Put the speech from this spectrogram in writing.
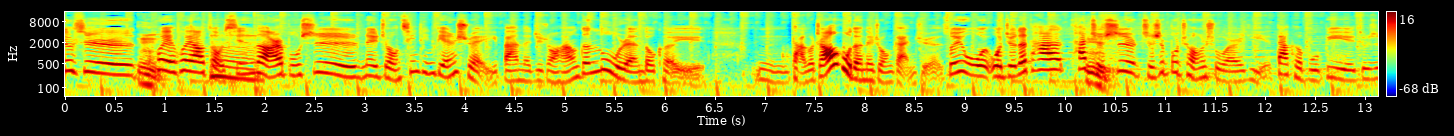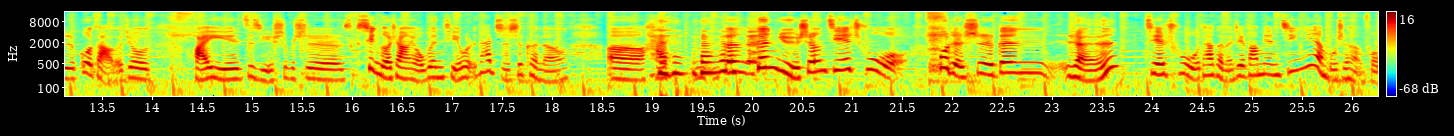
就是嗯。会、会要走心的，而不是那种蜻蜓点水一般的这种，好像跟路人都可以。嗯，打个招呼的那种感觉，所以我我觉得他他只嗯。是、只是不成熟而已，大可不必就是过早的就怀疑自己是不是性格上有问题，或者他只是可能呃还、嗯跟跟女生接触，或者是跟人接触，他可能这方面经验不是很丰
